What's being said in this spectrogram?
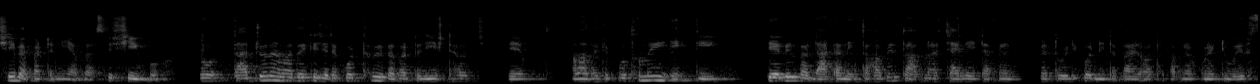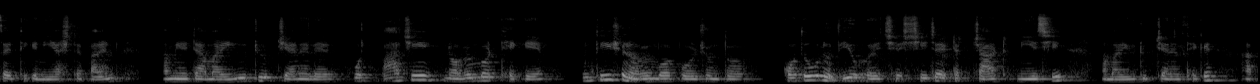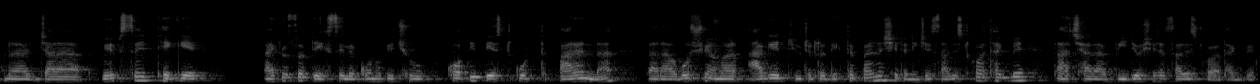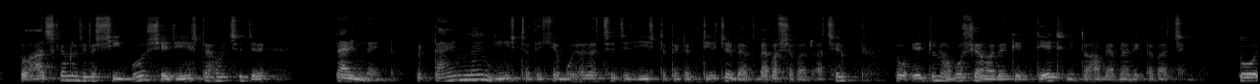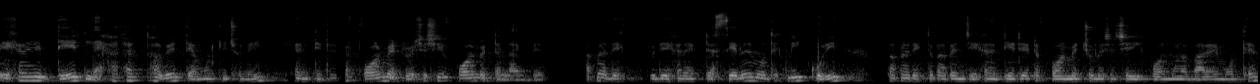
সেই ব্যাপারটা নিয়ে আমরা আজকে শিখব। তো তার জন্য আমাদেরকে যেটা করতে হবে, ব্যাপারটা, জিনিসটা হচ্ছে যে আমাদেরকে প্রথমেই একটি টেবিল বা ডাটা নিতে হবে। তো আপনারা চাইলে এটা আপনার তৈরি করে নিতে পারেন অথবা আপনার কোনো একটি ওয়েবসাইট থেকে নিয়ে আসতে পারেন। আমি এটা আমার ইউটিউব চ্যানেলের পাঁচই নভেম্বর থেকে উনত্রিশে নভেম্বর পর্যন্ত কতগুলো ভিউ হয়েছে সেটা একটা চার্ট নিয়েছি আমার ইউটিউব চ্যানেল থেকে। আপনারা যারা ওয়েবসাইট থেকে মাইক্রোসফট এক্সেলে কোনো কিছু কপি পেস্ট করতে পারেন না তারা অবশ্যই আমার আগের টিউটোরিয়ালটা দেখতে পারেন, সেটা নিচে সাজেস্ট করা থাকবে, তাছাড়া ভিডিও শেষে সাজেস্ট করা থাকবে। তো আজকে আমরা যেটা শিখব, সেই জিনিসটা হচ্ছে যে টাইম লাইন তো টাইম লাইন জিনিসটা দেখে বোঝা যাচ্ছে যে জিনিসটাতে একটা ডেটের ব্যাপার স্যাপার আছে। তো এর জন্য অবশ্যই আমাদেরকে ডেট নিতে হবে, আপনারা দেখতে পাচ্ছেন। তো এখানে যে ডেট লেখা থাকতে হবে, তেমন কিছু নেই। এখানে ডেটের একটা ফরম্যাট রয়েছে, সেই ফরম্যাটটা লাগবে। আপনারা দেখ, যদি এখানে একটা সেলের মধ্যে ক্লিক করি তো আপনারা দেখতে পাবেন যে এখানে ডেটের একটা ফর্মেট চলে এসেছে, এই ফর্মুলা বারের মধ্যে।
